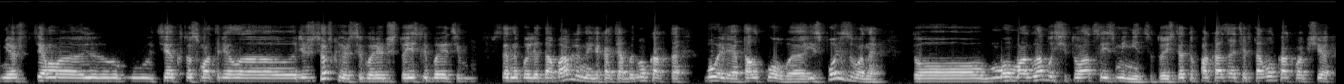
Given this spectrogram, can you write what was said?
Между тем, э, те, кто смотрел э, режиссерскую версию, говорили, что если бы эти сцены были добавлены или хотя бы ну, как-то более толково использованы, то могла бы ситуация измениться. То есть это показатель того, как вообще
